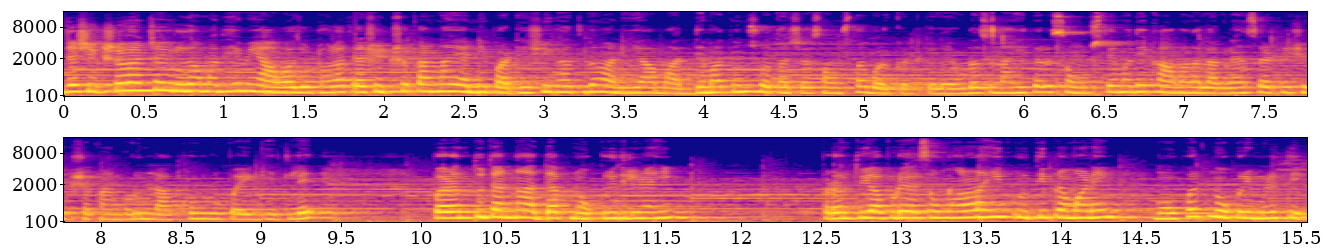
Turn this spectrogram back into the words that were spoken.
ज्या शिक्षकांच्या विरोधामध्ये मी आवाज उठवला त्या शिक्षकांना यांनी पाठीशी घातलं आणि या माध्यमातून स्वतःच्या संस्था बळकट केल्या. एवढंच नाही तर संस्थेमध्ये कामाला लागण्यासाठी शिक्षकांकडून लाखो रुपये घेतले परंतु त्यांना अद्याप नोकरी दिली नाही. परंतु यापुढे असं होणार नाही कृतीप्रमाणे मोफत नोकरी मिळतील.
